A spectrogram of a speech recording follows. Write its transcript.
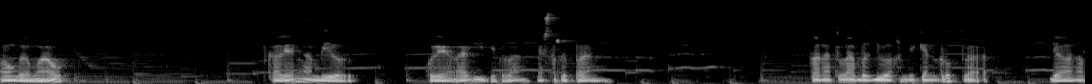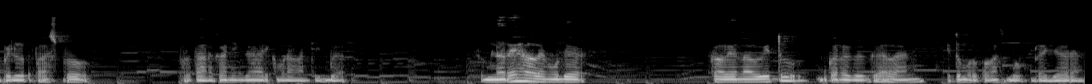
mau nggak mau kalian ngambil kuliah lagi gitu kan semester depan. Karena telah berjuang sedemikian rupa jangan sampai dilepas bro pertahankan hingga hari kemenangan tiba. Sebenarnya hal yang udah kalian lalui itu bukan kegagalan itu merupakan sebuah pelajaran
